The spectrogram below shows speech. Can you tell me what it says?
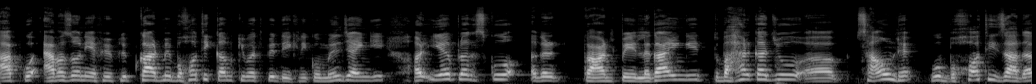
आपको अमेजोन या फिर फ्लिपकार्ट में बहुत ही कम कीमत पे देखने को मिल जाएँगी और ईयर प्लग्स को अगर कान पे लगाएँगे तो बाहर का जो साउंड है, वो बहुत ही ज़्यादा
